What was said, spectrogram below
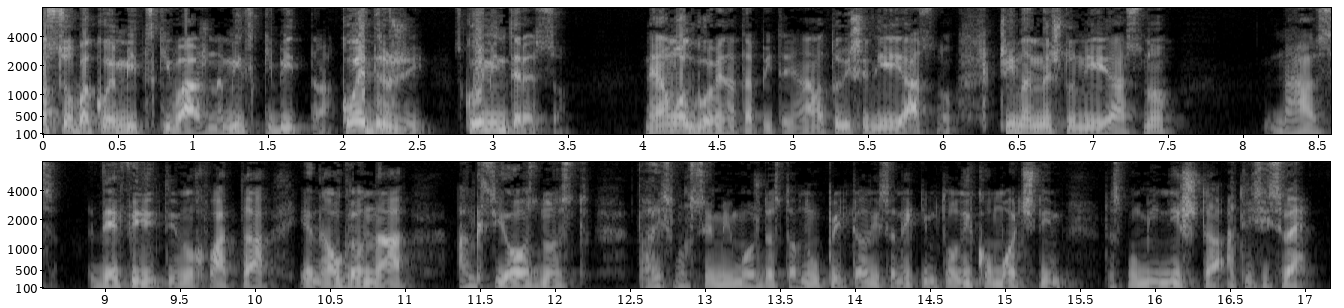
osoba koja je mitski važna, mitski bitna? Ko je drži? S kojim interesom? Nemamo odgovore na ta pitanja. Nama to više nije jasno. Čim nam nešto nije jasno, nas definitivno hvata jedna ogromna anksioznost. Da li smo se mi možda stvarno upetljali sa nekim toliko moćnim da smo mi ništa, a ti si sve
